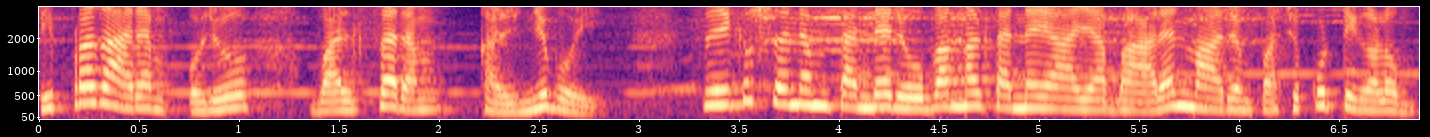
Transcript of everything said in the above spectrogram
ഇപ്രകാരം ഒരു വത്സരം കഴിഞ്ഞുപോയി. ശ്രീകൃഷ്ണനും തന്റെ രൂപങ്ങൾ തന്നെയായ ബാലന്മാരും പശുക്കുട്ടികളും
